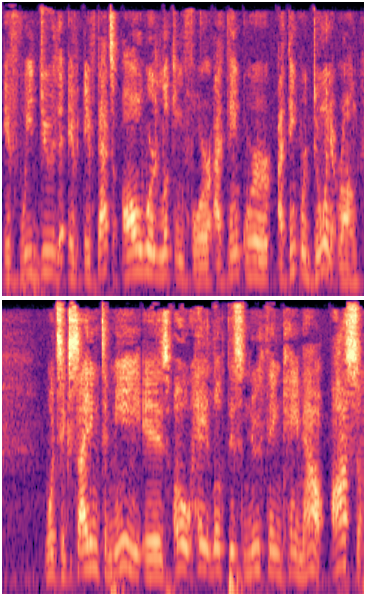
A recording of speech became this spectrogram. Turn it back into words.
If we do that if, if that's all we're looking for, I think we're I think we're doing it wrong what's exciting to me is, oh, hey, look, this new thing came out. Awesome.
